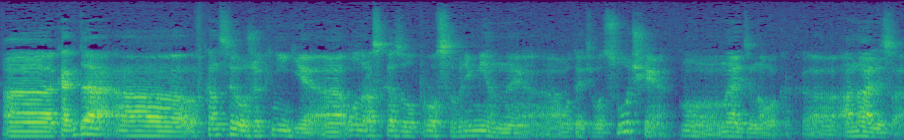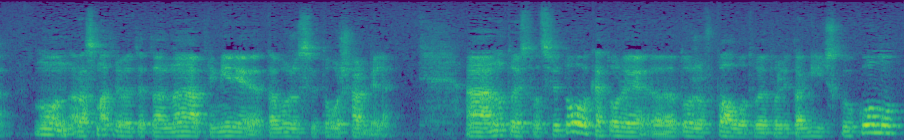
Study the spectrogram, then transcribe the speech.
когда в конце уже книги он рассказывал про современные вот эти вот случаи, ну, найденного как анализа, ну, он рассматривает это на примере того же святого Шарбеля. А, ну, то есть вот святого, который э, тоже впал вот в эту литургическую кому,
